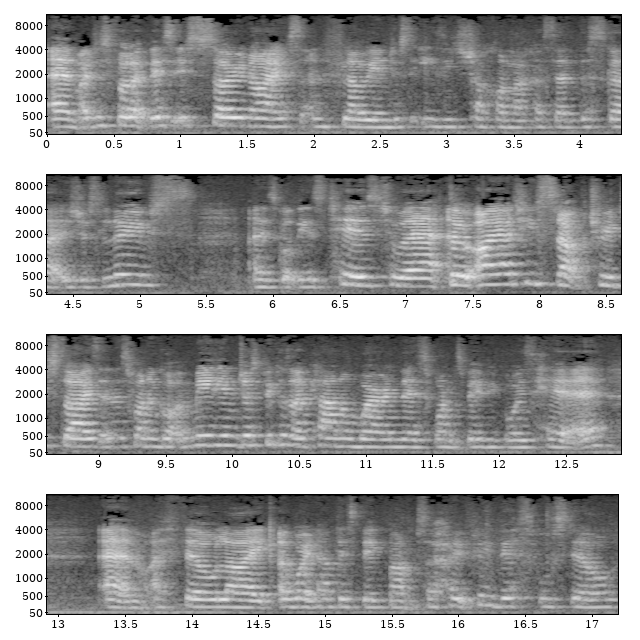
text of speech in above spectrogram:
Um, I just feel like this is so nice and flowy and just easy to chuck on. Like I said, the skirt is just loose and it's got these tiers to it. So I actually stuck true to size in this one and got a medium just because I plan on wearing this once baby boy's here. Um, I feel like I won't have this big bump, so hopefully this will still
